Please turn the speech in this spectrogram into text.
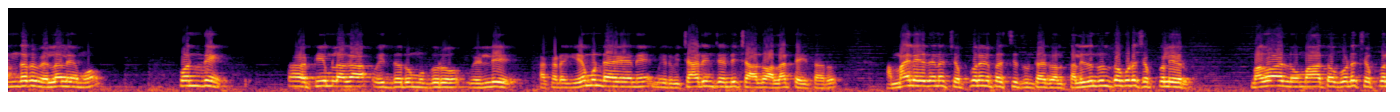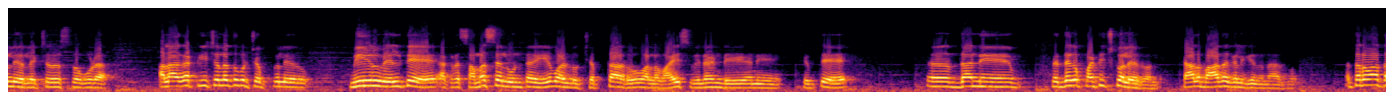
అందరూ వెళ్ళలేము. కొన్ని టీంలాగా ఇద్దరు ముగ్గురు వెళ్ళి అక్కడ ఏముండాయని మీరు విచారించండి. చాలు అలర్ట్ అవుతారు అమ్మాయిలు ఏదైనా చెప్పుకోలేని పరిస్థితి ఉంటుంది. వాళ్ళ తల్లిదండ్రులతో కూడా చెప్పుకోలేరు. మగవాళ్ళు మాతో కూడా చెప్పుకోలేరు లెక్చరర్స్తో కూడా. అలాగా టీచర్లతో కూడా చెప్పుకోలేరు. మీరు వెళ్తే అక్కడ సమస్యలు ఉంటాయి. వాళ్ళు చెప్తారు వాళ్ళ వాయిస్ వినండి అని చెప్తే దాన్ని పెద్దగా పట్టించుకోలేదు వాళ్ళు. చాలా బాధ కలిగింది నాకు. తర్వాత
